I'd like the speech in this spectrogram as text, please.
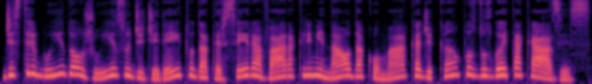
distribuído ao Juízo de Direito da Terceira Vara Criminal da Comarca de Campos dos Goitacazes.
